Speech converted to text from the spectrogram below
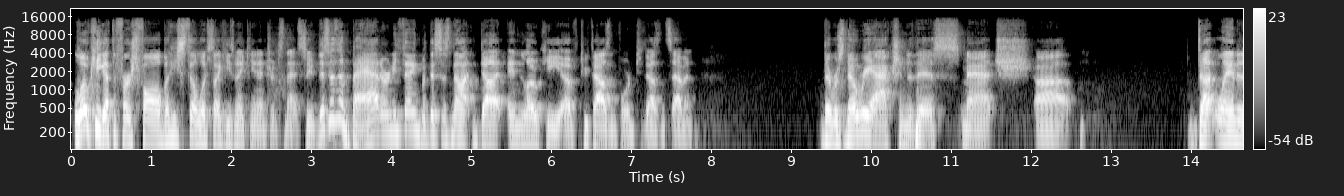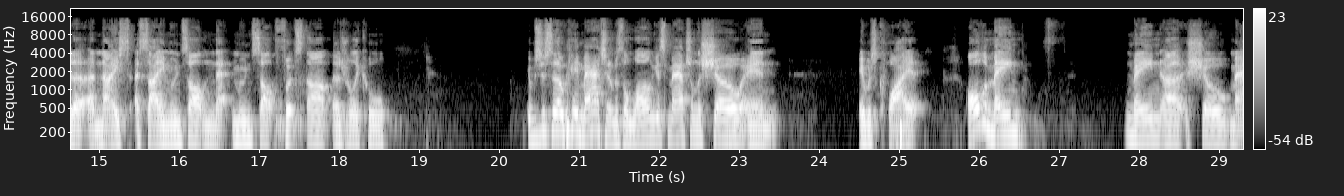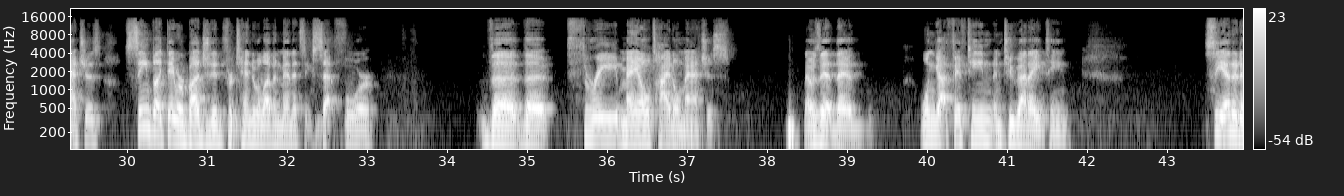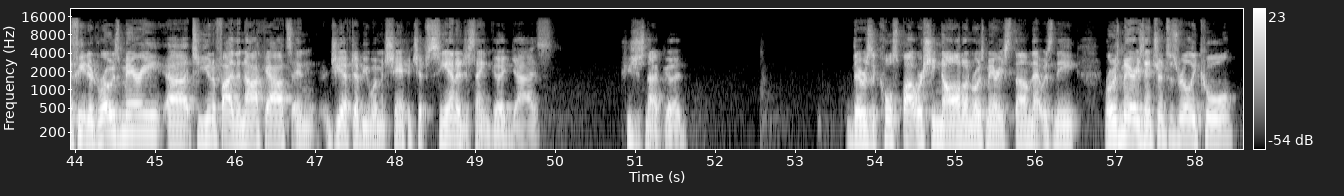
Low ki got the first fall, but he still looks like he's making an entrance in that suit. This isn't bad or anything, but this is not Dutt and Low ki of 2004 to 2007 there was no reaction to this match. Uh, Dutt landed a, a nice Asai moonsault and that moonsault foot stomp. That was really cool. It was just an okay match, and it was the longest match on the show, and it was quiet. All the main main uh, show matches seemed like they were budgeted for ten to eleven minutes, except for the the three male title matches. That was it. They, one got 15 and two got 18. Sienna defeated Rosemary uh, to unify the knockouts and GFW Women's Championship. Sienna just ain't good, guys. She's just not good. There was a cool spot where she gnawed on Rosemary's thumb. That was neat. Rosemary's entrance was really cool.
